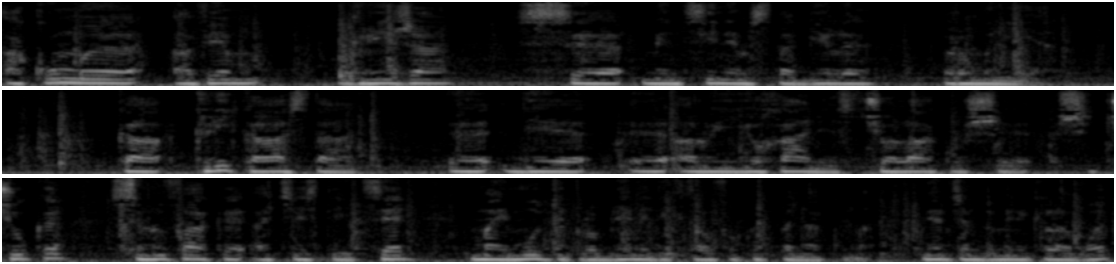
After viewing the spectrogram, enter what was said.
Acum uh, avem grija să menținem stabilă România. Ca clica asta uh, de, uh, a lui Iohannes, Ciolacu și, și Ciucă să nu facă acestei țări mai multe probleme decât au făcut până acum. Mergem duminică la vot,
